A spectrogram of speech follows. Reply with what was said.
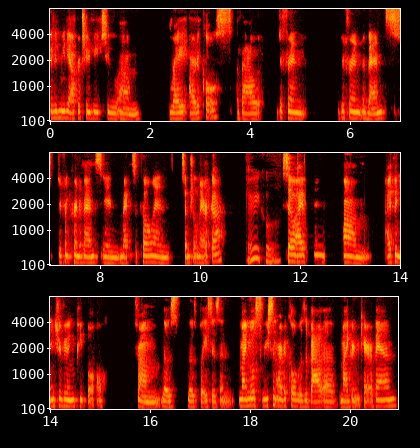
given me the opportunity to um, write articles about different different events, different current events in Mexico and Central America. Very cool. So I've been um, I've been interviewing people from those those places. And my most recent article was about a migrant caravan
